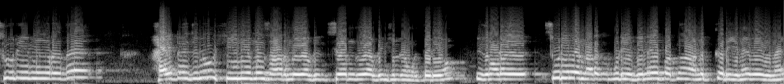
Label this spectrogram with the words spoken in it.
சூரியனுங்கிறது ஹைட்ரஜனும் ஹீலியமும் சார்ந்தது அப்படின்னு சேர்ந்தது அப்படின்னு சொல்லி நமக்கு தெரியும். இதனோட சூரியனில் நடக்கக்கூடிய வினை பார்த்தா அணுக்கர் இணைவு வினை.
